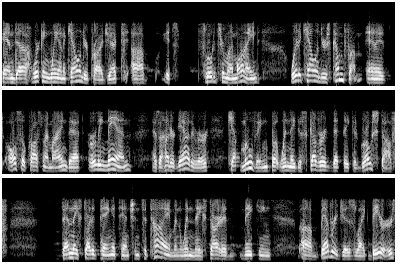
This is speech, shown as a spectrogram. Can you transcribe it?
And uh, working away on a calendar project, uh, it's floated through my mind where do calendars come from? And it also crossed my mind that early man, as a hunter gatherer, kept moving, but when they discovered that they could grow stuff, then they started paying attention to time. And when they started making uh, beverages like beers,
